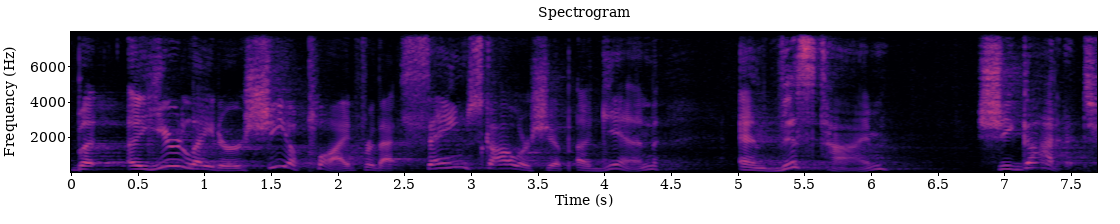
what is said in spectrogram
But a year later, she applied for that same scholarship again, and this time she got it.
